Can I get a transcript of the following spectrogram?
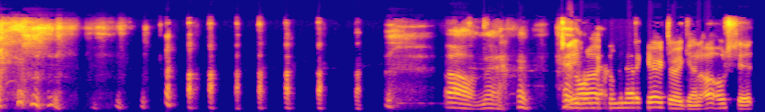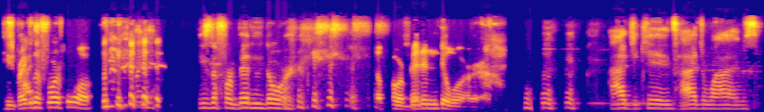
oh man. J Rod coming out of character again. Oh, oh shit. He's breaking I, the fourth wall. He's the forbidden door. the forbidden door. hide your kids, hide your wives.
